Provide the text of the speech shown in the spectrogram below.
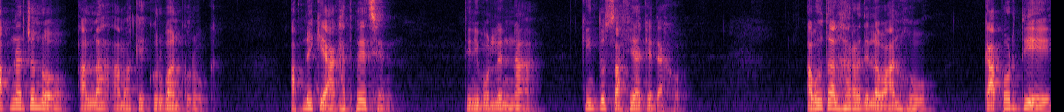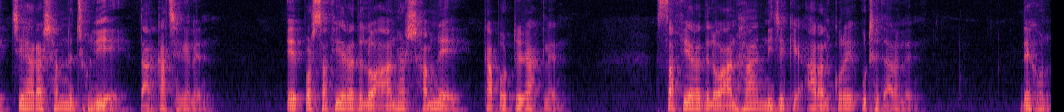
আপনার জন্য আল্লাহ আমাকে কুরবান করুক। আপনি কি আঘাত পেয়েছেন? তিনি বললেন, না, কিন্তু সাফিয়াকে দেখো। আবু তালহা রাদিল্লাহ আনহু কাপড় দিয়ে চেহারার সামনে ঝুলিয়ে তার কাছে গেলেন। এরপর সাফিয়া রাদিল্লা আনহার সামনে কাপড়টি রাখলেন। সাফিয়া রাদিল্লা আনহা নিজেকে আড়াল করে উঠে দাঁড়ালেন। দেখুন,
